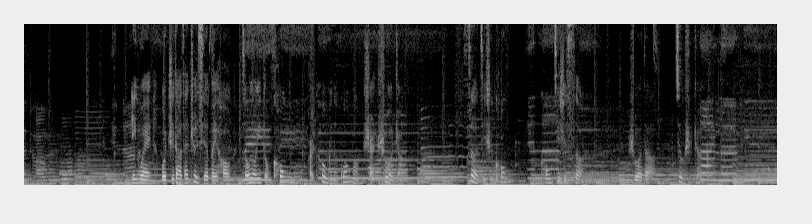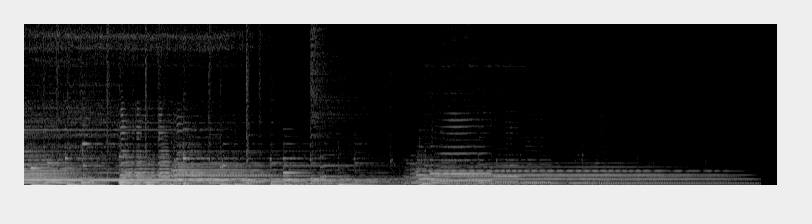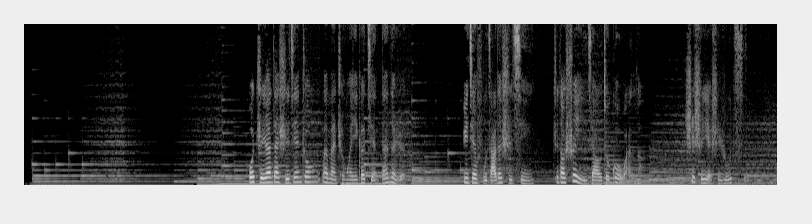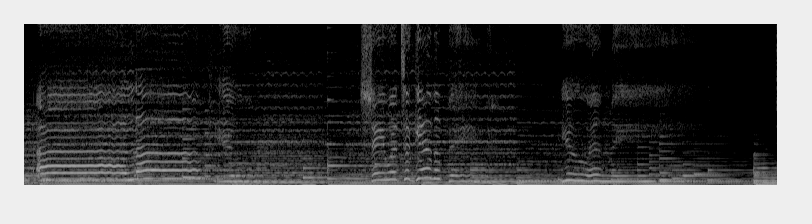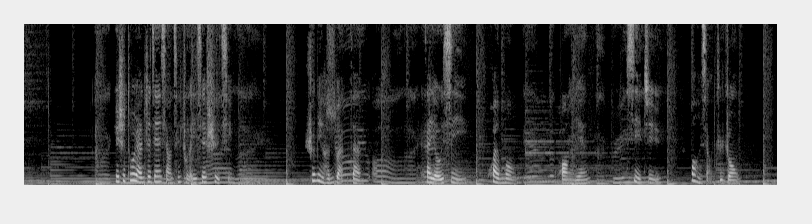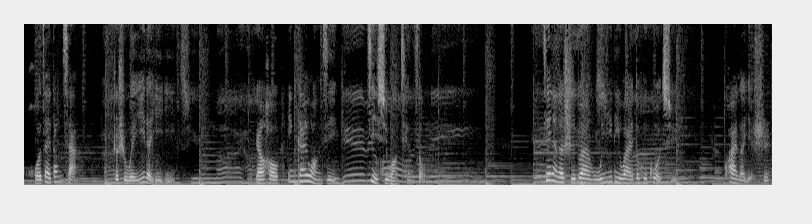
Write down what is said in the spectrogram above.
因为我知道在这些背后，总有一种空无而透明的光芒闪烁着。色即是空，空即是色，说的就是这个。我只愿在时间中慢慢成为一个简单的人。遇见复杂的事情，知道睡一觉就过完了。事实也是如此。是突然之间想清楚了一些事情。生命很短暂，在游戏、幻梦、谎言、戏剧、妄想之中，活在当下，这是唯一的意义。然后应该忘记，继续往前走。艰难的时段无一例外都会过去，快乐也是。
